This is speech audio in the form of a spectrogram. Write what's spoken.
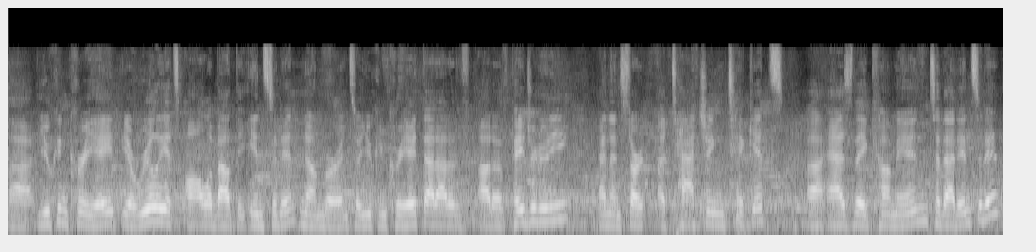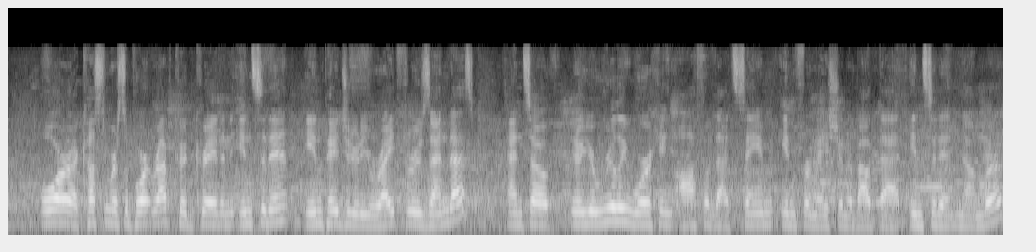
uh, you can create. You know, really, it's all about the incident number, and so you can create that out of out of PagerDuty, and then start attaching tickets uh, as they come in to that incident. Or a customer support rep could create an incident in PagerDuty right through Zendesk. And so you know, you're really working off of that same information about that incident number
